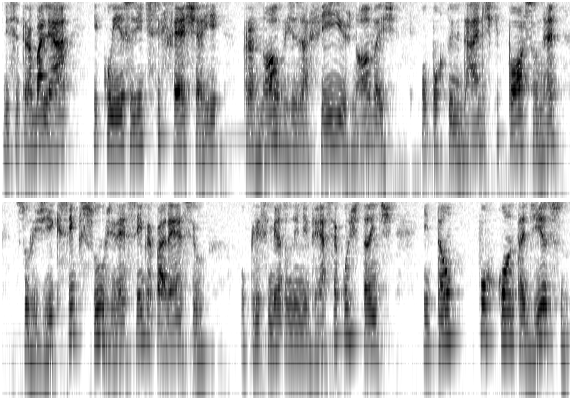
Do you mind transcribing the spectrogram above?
de se trabalhar e com isso a gente se fecha aí para novos desafios, novas oportunidades que possam né, surgir, que sempre surge, né, sempre aparece o, o crescimento no universo é constante. Então, por conta disso,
